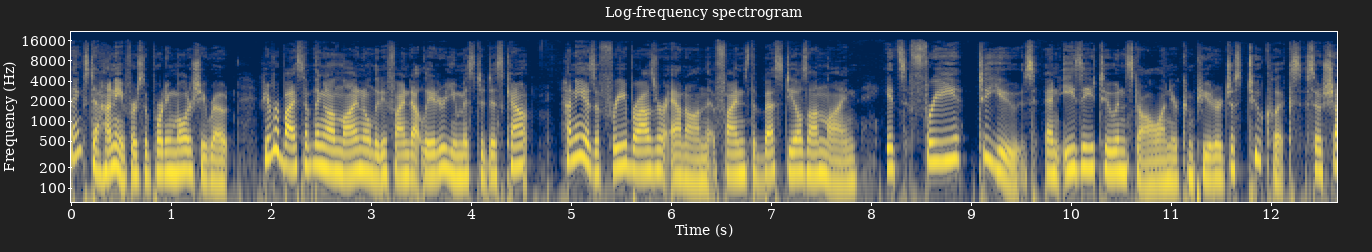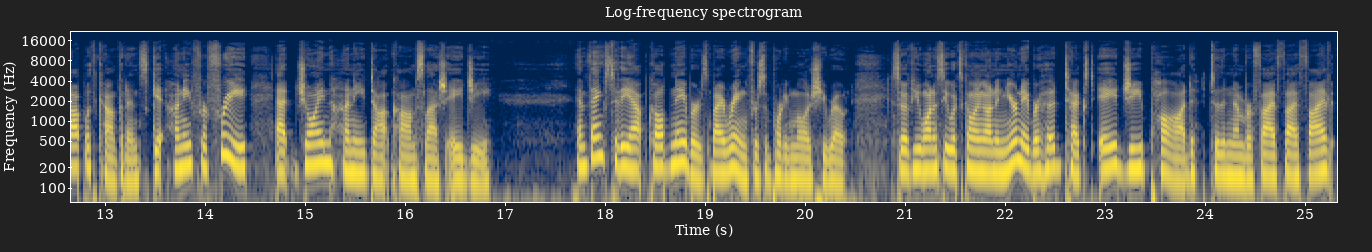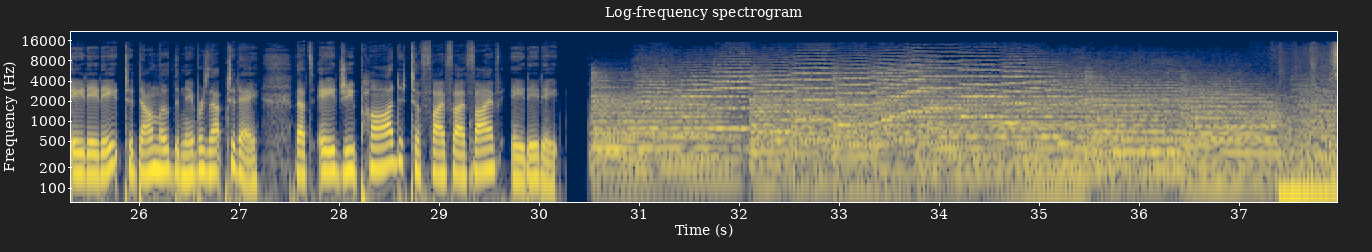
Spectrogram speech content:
Thanks to Honey for supporting Mueller, She Wrote. If you ever buy something online only to find out later you missed a discount, Honey is a free browser add on that finds the best deals online. It's free to use and easy to install on your computer, just two clicks. So shop with confidence. Get Honey for free at joinhoney.com slash AG. And thanks to the app called Neighbors by Ring for supporting Mueller, She Wrote. So if you want to see what's going on in your neighborhood, text AGPOD to the number 555 888 to download the Neighbors app today. That's AGPOD to 555 888.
